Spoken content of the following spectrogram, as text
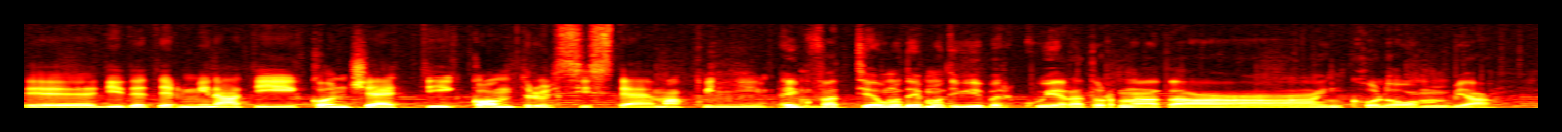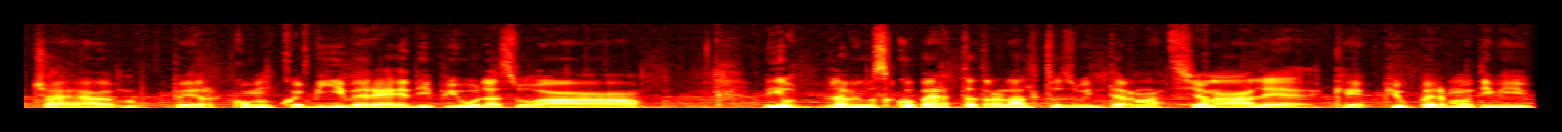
eh, di determinati concetti contro il sistema. Quindi, E infatti è uno dei motivi per cui era tornata in Colombia, cioè per comunque vivere di più la sua... Io l'avevo scoperta tra l'altro su internazionale che più, per motivi,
